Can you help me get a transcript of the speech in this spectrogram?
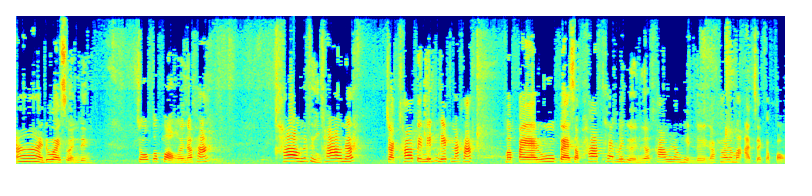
อ่าด้วยส่วนหนึ่ง โจ๊กกระป๋องเลยนะคะ ข้าวนึกถึงข้าวนะ จากข้าวเป็นเม็ดๆนะคะ มาแปรรูปแปรสภาพแทบไม่เหลือเนื้อข้าวที่เราเห็นเลยนะคะแล้วมาอัดใส่กระป๋อง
